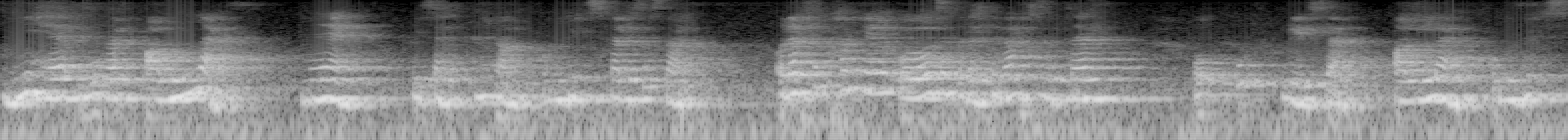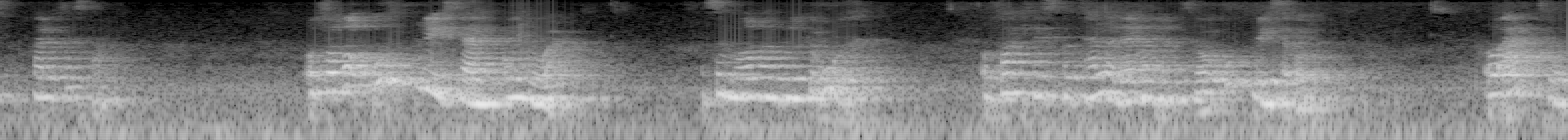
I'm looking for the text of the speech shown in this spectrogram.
de har ordet 'alle' med i setninga om Guds frelseskamp. Og Derfor kan vi oversette dette verset til å opplyse alle om Guds frelsesplan. Og for å opplyse om noe, så må man bruke ord. Og faktisk fortelle det man ønsker å opplyse om. Og jeg tror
